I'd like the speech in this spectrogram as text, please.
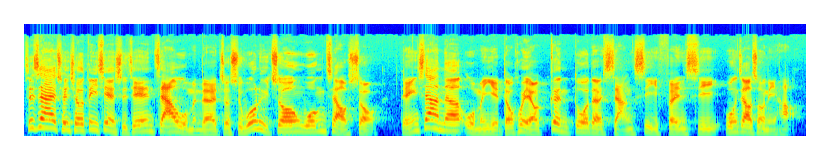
接下来全球地线时间加我们的就是翁旅中翁教授。等一下呢，我们也都会有更多的详细分析。翁教授你好。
